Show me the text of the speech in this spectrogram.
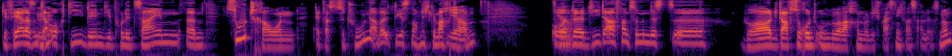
Gefährder sind ja Mhm. auch die, denen die Polizeien ähm, zutrauen, etwas zu tun, aber die es noch nicht gemacht Ja. haben. Und Ja. äh, die darf man zumindest, äh, ja, die darfst du rundum überwachen und ich weiß nicht was alles, ne?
